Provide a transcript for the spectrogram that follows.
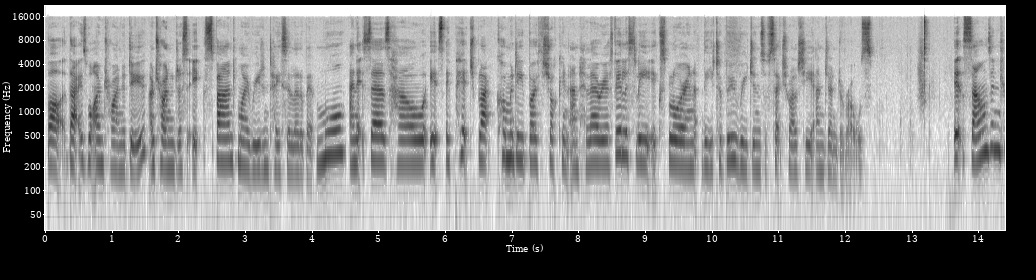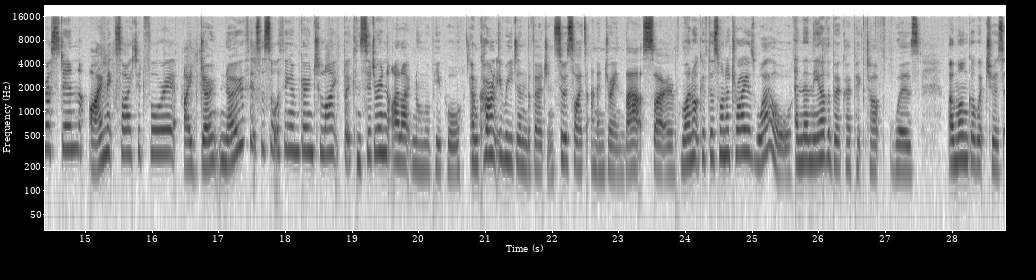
but that is what I'm trying to do. I'm trying to just expand my reading taste a little bit more. And it says how it's a pitch black comedy, both shocking and hilarious, fearlessly exploring the taboo regions of sexuality and gender roles. It sounds interesting. I'm excited for it. I don't know if it's the sort of thing I'm going to like, but considering I like normal people, I'm currently reading The Virgin Suicides and enjoying that, so why not give this one a try as well? And then the other book I picked up was Among which was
